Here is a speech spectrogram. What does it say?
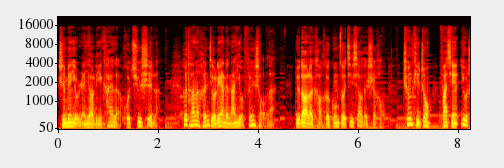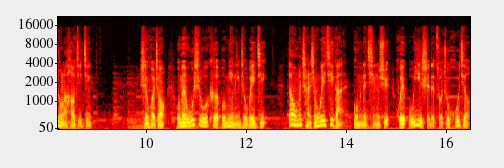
身边有人要离开了或去世了，和谈了很久恋爱的男友分手了，又到了考核工作绩效的时候，称体重发现又重了好几斤。生活中，我们无时无刻不面临着危机。当我们产生危机感，我们的情绪会无意识地做出呼救，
